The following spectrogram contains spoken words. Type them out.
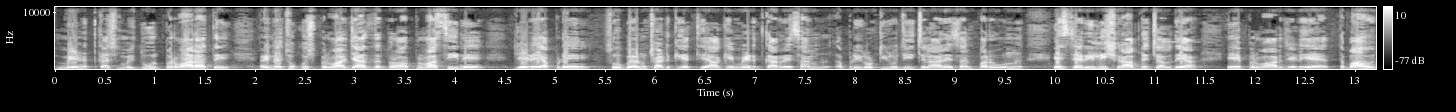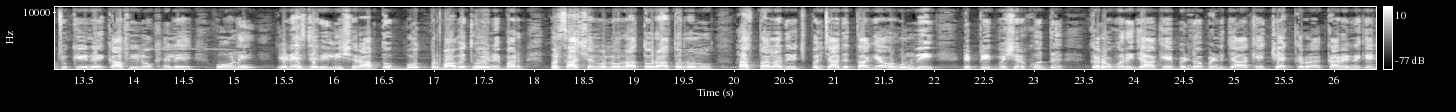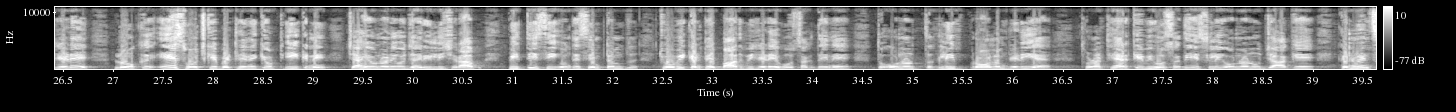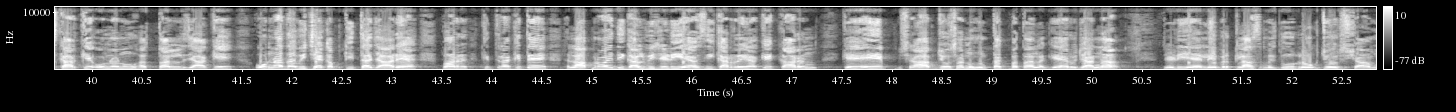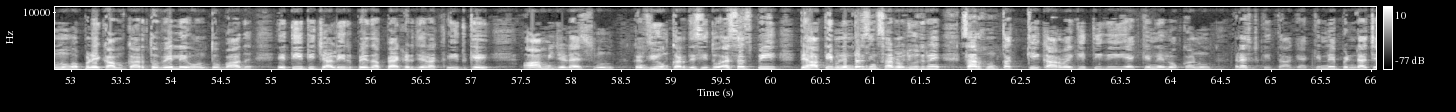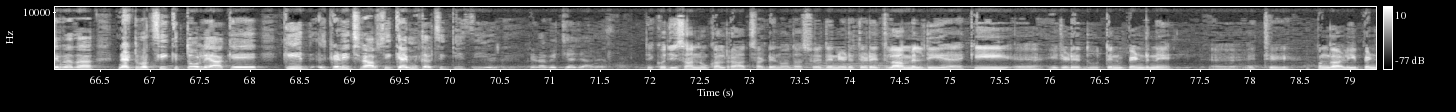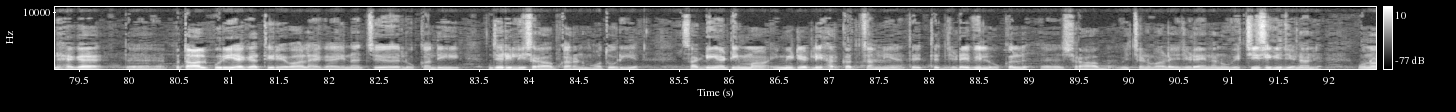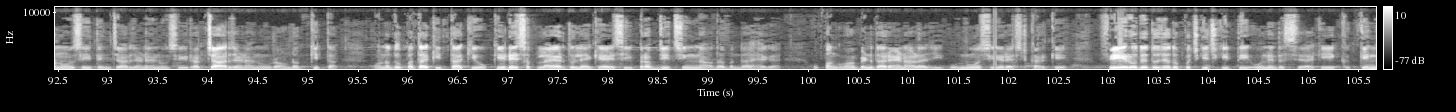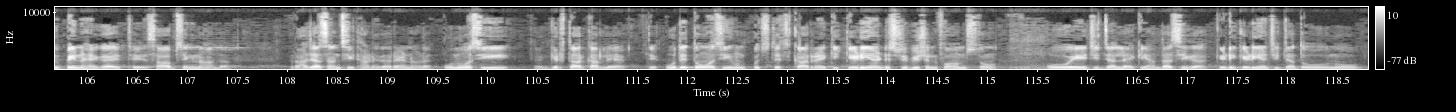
ਮਿਹਨਤਕਸ਼ ਮਜ਼ਦੂਰ ਪਰਿਵਾਰਾਂ ਤੇ ਇਹਨਾਂ ਚੋਂ ਕੁਝ ਪਰਿਵਾਰ ਜ਼ਿਆਦਾਤਰ ਪਰਿਵਾਰ ਪ੍ਰਵਾਸੀ ਨੇ ਜਿਹੜੇ ਆਪਣੇ ਸੂਬਿਆਂ ਨੂੰ ਛੱਡ ਕੇ ਇੱਥੇ ਆ ਕੇ ਮਿਹਨਤ ਕਰ ਰਹੇ ਸਨ, ਆਪਣੀ ਰੋਟੀ ਰੋਜੀ ਚਲਾ ਰਹੇ ਸਨ, ਪਰ ਹੁਣ ਇਸ ਜ਼ਹਿਰੀਲੀ ਸ਼ਰਾਬ ਦੇ ਚਲਦਿਆਂ ਇਹ ਪਰਿਵਾਰ ਜਿਹੜੇ ਹੈ ਤਬਾਹ ਹੋ ਚੁੱਕੇ ਨੇ। ਕਾਫੀ ਲੋਕ ਹਲੇ ਉਹ ਨੇ ਜਿਹੜੇ ਇਸ ਜ਼ਹਿਰੀਲੀ ਸ਼ਰਾਬ ਤੋਂ ਬਹੁਤ ਪ੍ਰਭਾਵਿਤ ਹੋਏ ਨੇ, ਪਰ ਪ੍ਰਸ਼ਾਸਨ ਵੱਲੋਂ ਰਾਤੋਂ ਰਾਤ ਉਹਨਾਂ ਨੂੰ ਹਸਪਤਾਲਾਂ ਦੇ ਵਿੱਚ ਪਹੁੰਚਾ ਦਿੱਤਾ ਗਿਆ ਔਰ ਹੁਣ ਵੀ ਡਿਪਟੀ ਕਮਿਸ਼ਨਰ ਖੁਦ ਘਰੋਂ ਘਰੀ ਜਾ ਕੇ, ਪਿੰਡੋਂ ਪਿੰਡ ਜਾ ਕੇ ਚੈੱਕ ਕਰ ਕਰ ਰਹੇ ਨੇ ਕਿ ਜਿਹੜੇ ਲੋਕ ਇਹ ਸੋਚ ਕੇ ਬੈਠੇ ਨੇ ਕਿ ਉਹ ਠੀਕ ਨੇ, ਚਾਹੇ ਉਹਨਾਂ ਨੇ ਉਹ ਜ਼ਹਿਰੀਲੀ ਸ਼ਰਾਬ ਪੀਤੀ ਸੀ, ਉਹਦੇ ਸਿੰਪਟਮਸ 24 ਘੰਟੇ ਬਾਅਦ ਵੀ ਜਿਹੜੇ ਹੋ ਸਕਦੇ ਨੇ। ਤਾਂ ਉਹਨਾਂ ਨੂੰ ਤਕਲੀਫ ਪ੍ਰੋਬਲਮ ਜਿਹੜੀ ਹੈ ਥੋੜਾ ਠਹਿਰ ਕੇ ਵੀ ਹੋ ਸਕਦੀ ਹੈ। ਇਸ ਲਈ ਉਹਨਾਂ ਨੂੰ ਜਾ ਕੇ ਕਨਵਿੰਸ ਕਰਕੇ ਉਹਨਾਂ ਨੂੰ ਹਸਪਤਾਲ ਲਿਜਾ ਕੇ ਉਹਨਾਂ ਦਾ ਵੀ ਚੈੱਕਅਪ ਕੀਤਾ ਜਾ ਰਿਹਾ ਹੈ। ਪਰ ਕਿਤਨਾ ਕਿਤੇ ਲਾਪਰਵਾਹੀ ਦੀ ਗੱਲ ਵੀ ਜਿਹੜੀ ਹੈ, ਅਸੀਂ ਕਰ ਰਹੇ ਹਾਂ ਕਿ ਕਾਰਨ ਕਿ ਇਹ ਸ਼ਰਾਬ ਜੋ ਸਾਨੂੰ ਹੁਣ ਤੱਕ ਪਤਾ ਲੱਗਿਆ ਰੋਜ਼ਾਨਾ ਜਿਹੜੀ ਹੈ ਲੇਬਰ ਕਲਾਸ ਮਜ਼ਦੂਰ ਲੋਕ ਜੋ ਸ਼ਾਮ ਨੂੰ ਆਪਣੇ ਕੰਮਕਾਰ ਤੋਂ ਵਿਹਲੇ ਹੋਣ ਤੋਂ ਬਾਅਦ ਇਹ 30 30 40 ਰੁਪਏ ਦਾ ਪੈਕੇਟ ਜਿਹੜਾ ਖਰੀਦ ਕੇ ਆਮ ਹੀ ਜਿਹੜਾ ਇਸ ਨੂੰ ਕੰਜ਼ਿਊਮ ਕਰਦੇ ਸੀ। ਤੋਂ ਐਸਐਸਪੀ ਦਿਹਾਤੀ ਮਨਿੰਦਰ ਸਿੰਘ ਸਰ ਮੌਜੂਦ ਨੇ। ਸਰ, ਹੁਣ ਤੱਕ ਕੀ ਕਾਰਵਾਈ ਕੀਤੀ ਗਈ ਹੈ? ਕਿੰਨੇ ਲੋਕਾਂ ਨੂੰ ਅਰੈਸਟ ਕੀਤਾ ਗਿਆ? ਕਿੰਨੇ ਪਿੰਡਾਂ 'ਚ ਇਹਨਾਂ ਦਾ ਨੈਟਵਰਕ ਸੀ? ਕਿੱਥੋਂ ਲਿਆ ਕੇ? ਕੀ, ਕਿਹੜੀ ਸ਼ਰਾਬ ਸੀ? ਕੈਮੀਕਲ ਸੀ? ਕੀ ਸੀ ਜਿਹੜਾ ਵੇਚਿਆ ਜਾ ਰਿਹਾ ਸੀ? ਦੇਖੋ ਜੀ, ਸਾਨੂੰ ਕੱਲ ਰਾਤ 9:30 10 ਵਜੇ ਦੇ ਨੇੜੇ ਤੇੜੇ ਇਤਲਾਹ ਮਿਲਦੀ ਹੈ ਕਿ ਇਹ ਜਿਹੜੇ ਦੋ ਤਿੰਨ ਪਿੰਡ ਨੇ ਇੱਥੇ ਪੰਗਾਲੀ ਪਿੰਡ ਹੈਗਾ ਪਤਾਲਪੁਰੀ ਹੈਗਾ, ਥੀਰੇਵਾਲ ਹੈਗਾ, ਇਹਨਾਂ 'ਚ ਲੋਕਾਂ ਦੀ ਜ਼ਹਿਰੀਲੀ ਸ਼ਰਾਬ ਕਾਰਨ ਮੌਤ ਹੋ ਰਹੀ ਹੈ। ਸਾਡੀਆਂ ਟੀਮਾਂ ਇਮੀਡੀਏਟਲੀ ਹਰਕਤ 'ਚ ਆਉਂਦੀਆਂ ਤੇ ਇੱਥੇ ਜਿਹੜੇ ਵੀ ਲੋਕਲ ਸ਼ਰਾਬ ਵੇਚਣ ਵਾਲੇ ਜਿਹੜੇ ਇਹਨਾਂ ਨੂੰ ਵੇਚੀ ਸੀਗੀ ਜਿਨ੍ਹਾਂ ਨੇ, ਉਹਨਾਂ ਨੂੰ ਅਸੀਂ ਤਿੰਨ ਚਾਰ ਜਣਿਆਂ ਨੂੰ ਅਸੀਂ ਚਾਰ ਜਣਿਆਂ ਨੂੰ ਰਾਉਂਡ ਅਪ ਕੀਤਾ। ਉਹਨਾਂ ਤੋਂ ਪਤਾ ਕੀਤਾ ਕਿ ਉਹ ਕਿਹੜੇ ਸਪਲਾਇਰ ਤੋਂ ਲੈ ਕੇ ਆਏ ਸੀ। ਪ੍ਰਭਜੀਤ ਸਿੰਘ ਨਾਂ ਦਾ ਬੰਦਾ ਹੈਗਾ। ਉਹ ਭੰਗਵਾ ਪਿੰਡ ਦਾ ਰਹਿਣ ਵਾਲਾ ਜੀ ਉਹਨੂੰ ਅਸੀਂ ਅਰੈਸਟ ਕਰਕੇ ਫਿਰ ਉਹਦੇ ਤੋਂ ਜਦੋਂ ਪੁੱਛਗਿੱਛ ਕੀਤੀ ਉਹਨੇ ਦੱਸਿਆ ਕਿ ਇੱਕ ਕਿੰਗ ਪਿਨ ਹੈਗਾ ਇੱਥੇ ਸਾਹਿਬ ਸਿੰਘ ਨਾਂ ਦਾ ਰਾਜਾ ਸੰਸੀ ਥਾਣੇ ਦਾ ਰਹਿਣ ਵਾਲਾ ਉਹਨੂੰ ਅਸੀਂ ਗ੍ਰਿਫਤਾਰ ਕਰ ਲਿਆ ਤੇ ਉਹਦੇ ਤੋਂ ਅਸੀਂ ਹੁਣ ਪੁੱਛਤਿੱਛ ਕਰ ਰਹੇ ਹਾਂ ਕਿ ਕਿਹੜੀਆਂ ਡਿਸਟ੍ਰੀਬਿਊਸ਼ਨ ਫਰਮਸ ਤੋਂ ਉਹ ਇਹ ਚੀਜ਼ਾਂ ਲੈ ਕੇ ਆਂਦਾ ਸੀਗਾ ਕਿਹੜੀ ਕਿਹੜੀਆਂ ਚੀਜ਼ਾਂ ਤੋਂ ਉਹਨੂੰ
